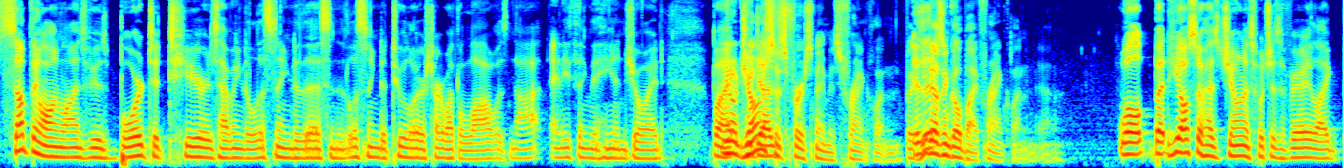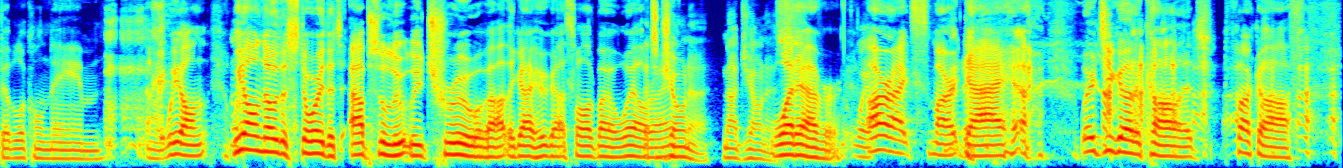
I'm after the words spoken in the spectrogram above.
something along the lines of he was bored to tears having to listening to this and listening to two lawyers talk about the law was not anything that he enjoyed. But you know, he Jonas's does- first name is Franklin, but Is he it? doesn't go by Franklin. Yeah. Well, but he also has Jonas, which is a very like biblical name. Uh, we all we all know the story that's absolutely true about the guy who got swallowed by a whale, That's right? Jonah, not Jonas. Whatever. Wait. All right, smart guy. Where'd you go to college? Fuck off.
